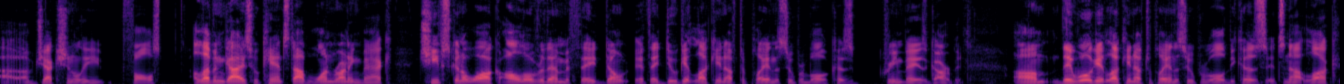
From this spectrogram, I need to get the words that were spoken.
uh, objectionably false. 11 guys who can't stop one running back. Chiefs going to walk all over them if they don't if they do get lucky enough to play in the Super Bowl cuz Green Bay is garbage. Um, they will get lucky enough to play in the Super Bowl because it's not luck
